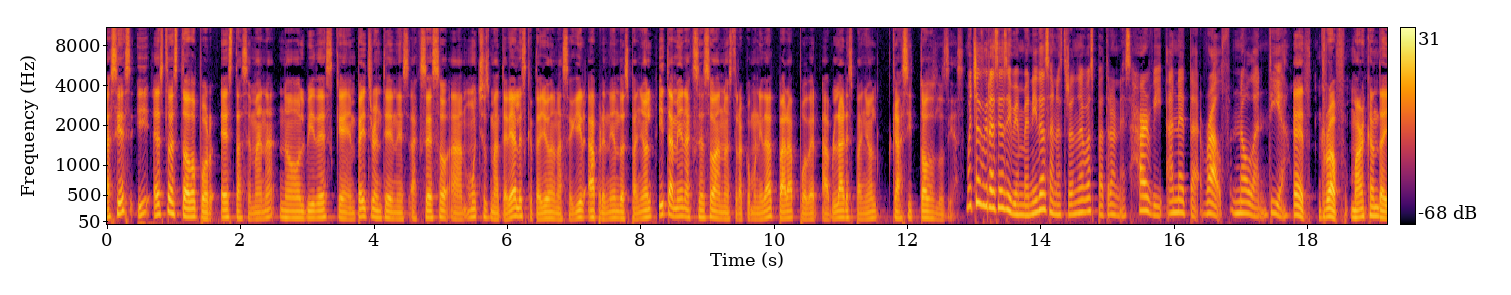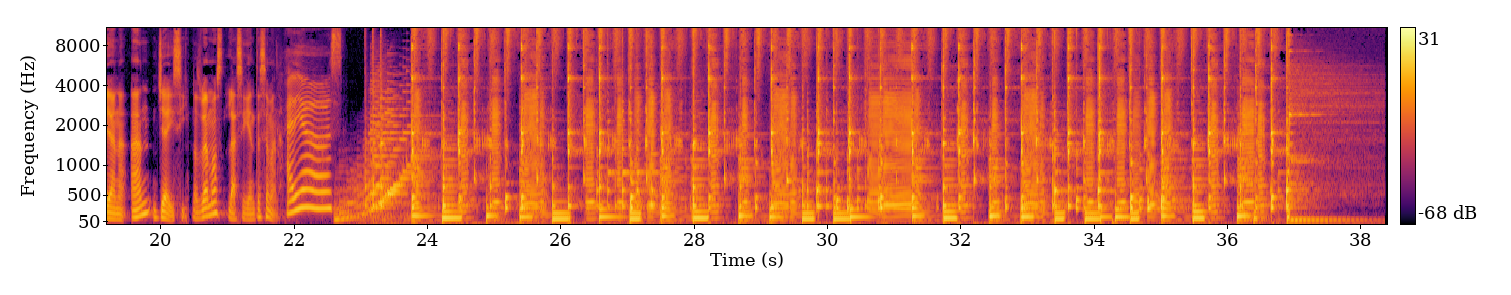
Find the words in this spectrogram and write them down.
Así es, y esto es todo por esta semana. No olvides que en Patreon tienes acceso a muchos materiales que te ayudan a seguir aprendiendo español y también acceso a nuestra comunidad para poder hablar español casi todos los días. Muchas gracias y bienvenidos a nuestros nuevos patrones, Harvey, Aneta, Ralph, Nolan, Tia. Ed, Ruff, Mark and Diana, and Jaycee. Nos vemos la siguiente semana. Adiós.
